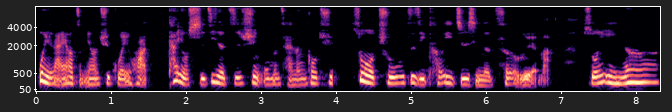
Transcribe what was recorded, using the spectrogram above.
未来要怎么样去规划，它有实际的资讯，我们才能够去做出自己可以执行的策略嘛。所以呢，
